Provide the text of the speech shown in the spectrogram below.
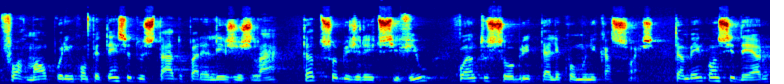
formal por incompetência do Estado para legislar, tanto sobre o direito civil quanto sobre telecomunicações. Também considero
